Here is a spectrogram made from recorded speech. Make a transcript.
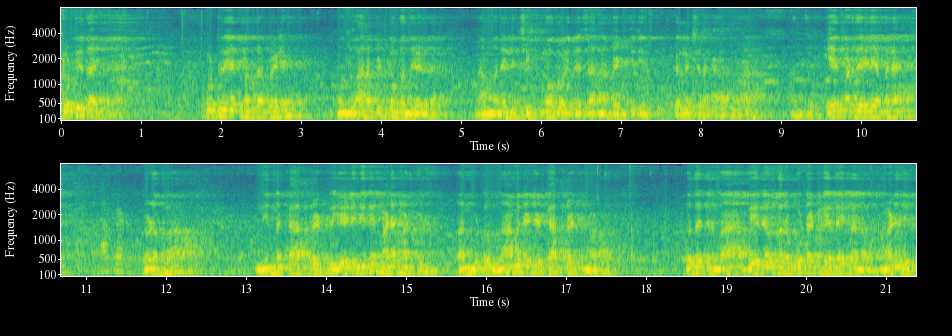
ಕೊಟ್ಟಿದ್ದಾಯ್ತು. ಕೊಟ್ಟರೆ ಏನು ಮಾಡ್ದ ಬೇಡಿ? ಒಂದು ವಾರ ಬಿಟ್ಕೊಂಡ್ಬಂದು ಹೇಳ್ದ. ನಮ್ಮ ಮನೇಲಿ ಚಿಕ್ಕ ಮಗು ಇದೆ ಸರ್, ನಮ್ಮ ಹೆಂಡತಿ ನಿಂತು ಕಲೆಕ್ಷನ್ ಆಗಲ್ಲ ಅಂತೇಳಿ ಏನು ಮಾಡ್ದೆ ಹೇಳಿ ಆಮೇಲೆ? ನೋಡಪ್ಪ, ನಿನ್ನ ಕಾರ್ಪೊರೇಟ್ರ್ ಹೇಳಿದ್ದೀನಿ ಮಾಡೇ ಮಾಡ್ತೀನಿ ಅಂದ್ಬಿಟ್ಟು ನಾಮಿನೇಟೆಡ್ ಕಾರ್ಪೊರೇಟರ್ ಮಾಡಿದೆ. ಗೊತ್ತಾಯ್ತೇನಮ್ಮ? ಬೇರೆಯವ್ರ ಥರ ಬೂಟಾಟಿಗೆ ಎಲ್ಲ ಇಲ್ಲ ನಾವು ಮಾಡಿದ್ದೀವಿ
